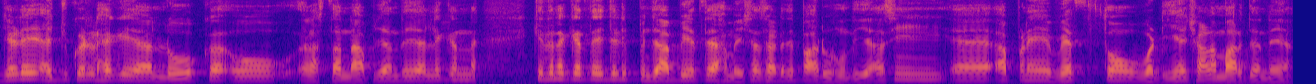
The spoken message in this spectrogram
ਜਿਹੜੇ ਐਜੂਕੇਟਡ ਹੈਗੇ ਆ ਲੋਕ ਉਹ ਰਸਤਾ ਨੱਪ ਜਾਂਦੇ ਆ। ਲੇਕਿਨ ਕਿਤੇ ਨਾ ਕਿਤੇ ਜਿਹੜੀ ਪੰਜਾਬੀਅਤ ਹੈ ਹਮੇਸ਼ਾ ਸਾਡੇ ਤੇ ਭਾਰੂ ਹੁੰਦੀ ਆ। ਅਸੀਂ ਆਪਣੇ ਵਿੱਤ ਤੋਂ ਵੱਡੀਆਂ ਛਾਲਾਂ ਮਾਰ ਜਾਂਦੇ ਆ।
